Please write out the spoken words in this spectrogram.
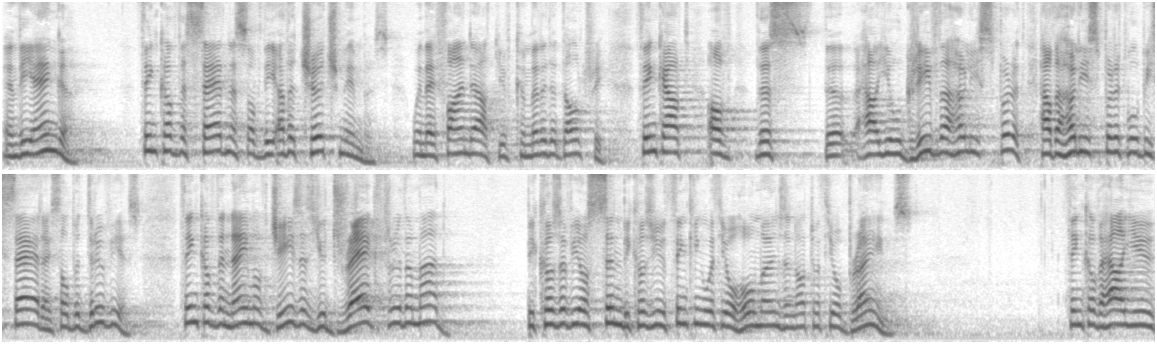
And the anger. Think of the sadness of the other church members when they find out you've committed adultery. Think out of this, the, how you will grieve the Holy Spirit, how the Holy Spirit will be sad, I saw bedruvious. Think of the name of Jesus you drag through the mud because of your sin, because you're thinking with your hormones and not with your brains. Think of how you,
